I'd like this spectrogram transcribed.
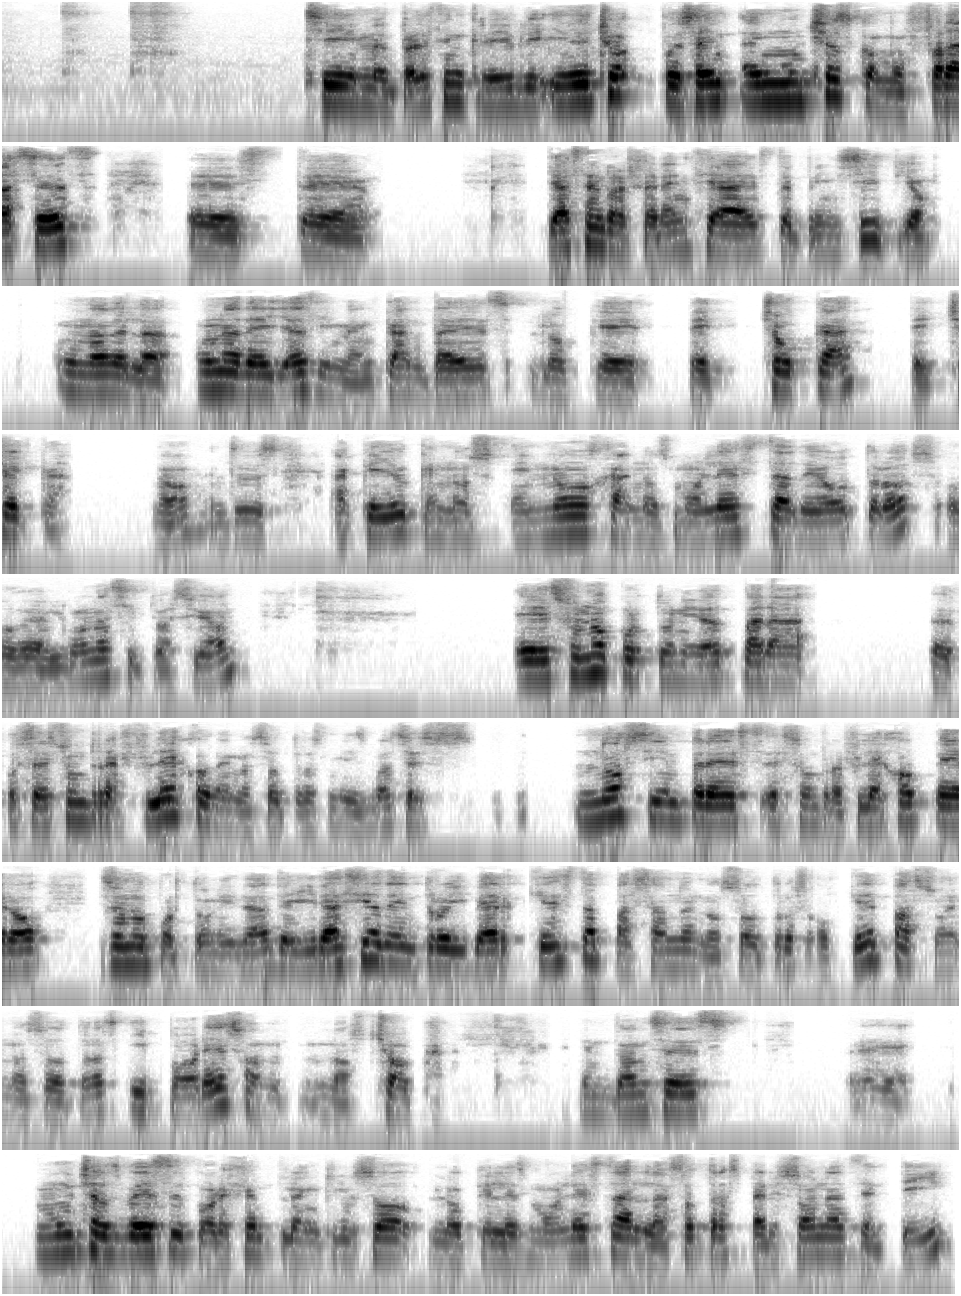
Sí, me parece increíble. Y de hecho, pues hay, hay muchas como frases este, que hacen referencia a este principio. Una de, la, una de ellas, y me encanta, es lo que te choca, te checa, ¿no? Entonces, aquello que nos enoja, nos molesta de otros o de alguna situación, es una oportunidad para, eh, o sea, es un reflejo de nosotros mismos, es no siempre es, un reflejo, pero es una oportunidad de ir hacia adentro y ver qué está pasando en nosotros o qué pasó en nosotros y por eso nos choca. Entonces, eh, muchas veces, por ejemplo, incluso lo que les molesta a las otras personas de ti,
